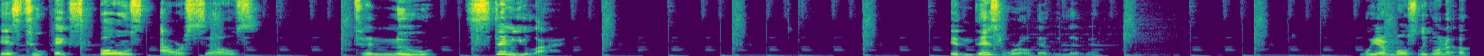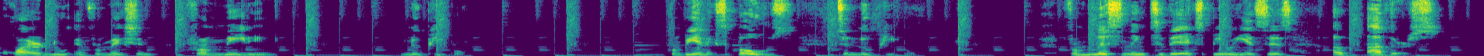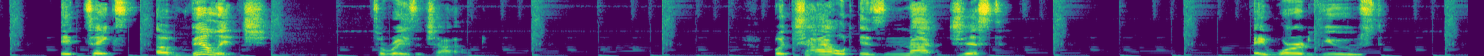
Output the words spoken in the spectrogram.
is to expose ourselves to new stimuli. In this world that we live in, we are mostly going to acquire new information from meeting new people, from being exposed to new people, from listening to the experiences of others. It takes a village to raise a child. But child is not just a word used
